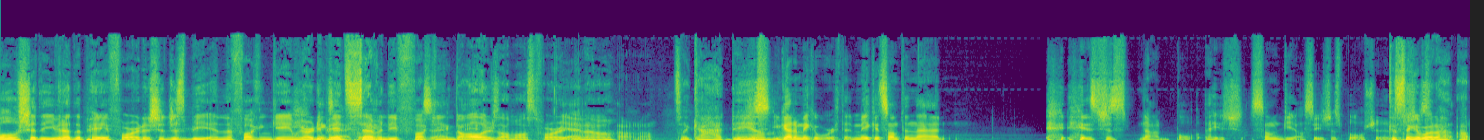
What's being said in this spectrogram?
Bullshit that you even have to pay for it. It should just be in the fucking game. We already paid seventy fucking Exactly. dollars almost for it. yeah, You know, I don't know. it's like God damn. You, just, you got to make it worth it. Make it something that is just not bull. It's just, some DLC is just bullshit. Because think about it. How,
